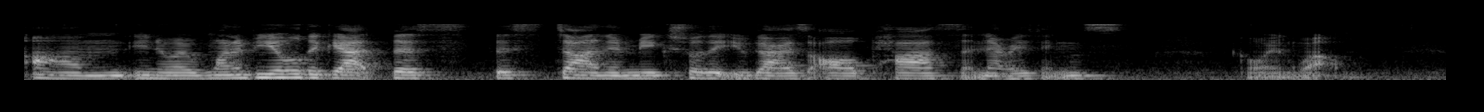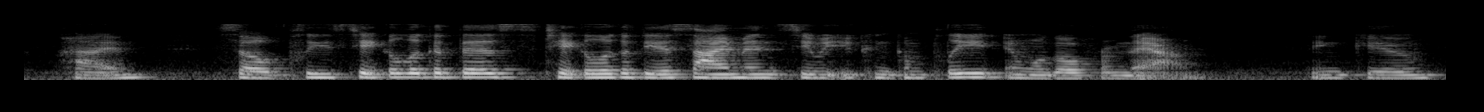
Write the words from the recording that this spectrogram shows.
um, you know, I want to be able to get this, this done and make sure that you guys all pass and everything's going well. Okay, so please take a look at this, take a look at the assignment, see what you can complete, and we'll go from there. Thank you.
